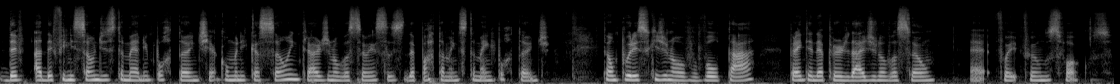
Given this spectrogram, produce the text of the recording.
De- a definição disso também era importante. E a comunicação entre a área de inovação e esses departamentos também é importante. Então, por isso que, de novo, voltar para entender a prioridade de inovação é, foi, foi um dos focos.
